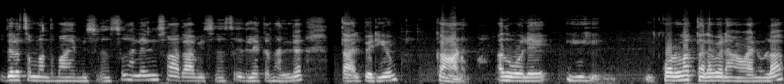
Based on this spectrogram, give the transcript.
ഇതര സംബന്ധമായ ബിസിനസ് അല്ലെങ്കിൽ സാധാ ബിസിനസ് ഇതിലൊക്കെ നല്ല താല്പര്യം കാണും. അതുപോലെ ഈ കൊള്ളത്തലവനാവാനുള്ള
